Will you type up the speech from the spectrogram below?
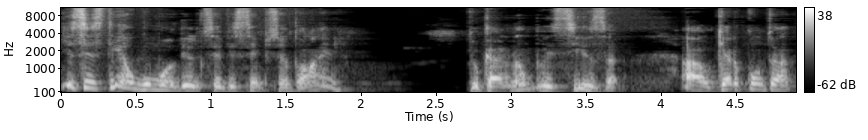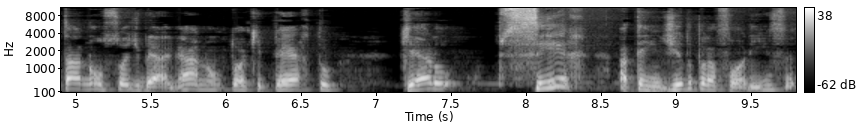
E vocês têm algum modelo de serviço 100% online? Que o cara não precisa. Ah, eu quero contratar, não sou de BH, não estou aqui perto, quero ser atendido pela Forinfa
